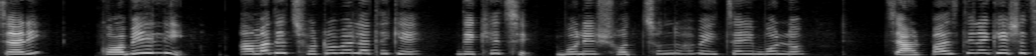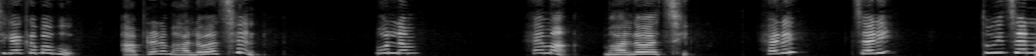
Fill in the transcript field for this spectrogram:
চারি, কবে এলি? আমাদের ছোটবেলা থেকে দেখেছে, বলে স্বচ্ছন্দভাবে চারি বলল, চার পাঁচ দিন আগে এসেছি কাকাবাবু, আপনারা ভালো আছেন? বললাম হ্যাঁ মা, ভালো আছি। হ্যাঁ রে, চারি, তুই যেন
